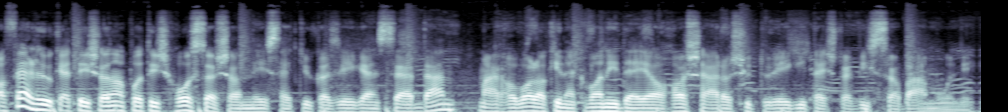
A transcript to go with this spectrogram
A felhőket és a napot is hosszasan nézhetjük az égen szerdán, már ha valakinek van ideje a hasára sütő égitestre visszabámulni.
